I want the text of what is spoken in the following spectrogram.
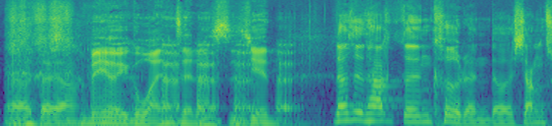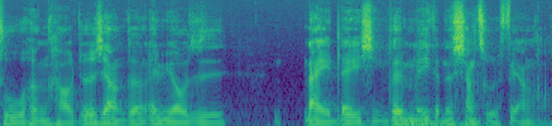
呃，对啊，没有一个完整的时间。但是他跟客人的相处很好，就是像跟 Emil 是那一类型，跟每个人都相处的非常好。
